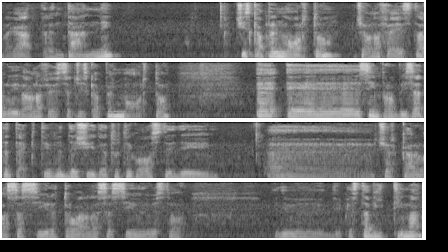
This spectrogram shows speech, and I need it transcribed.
ragazzo 30 anni, ci scappa il morto, c'è una festa, lui va a una festa, ci scappa il morto e, e si improvvisa detective, decide a tutti i costi di eh, cercare l'assassino e trovare l'assassino di, di, di questa vittima,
